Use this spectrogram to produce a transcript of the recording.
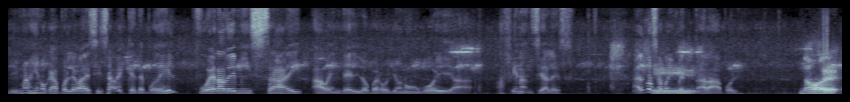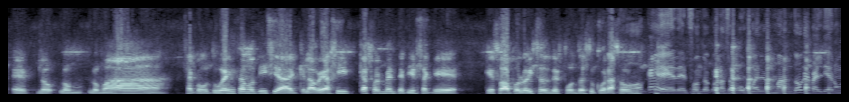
Yo imagino que Apple le va a decir, sabes que te puedes ir fuera de mi site a venderlo, pero yo no voy a, financiar eso. Algo se va a inventar Apple. No, eh, eh, lo, lo, lo más o sea, como tú ves esta noticia, el que la ve así casualmente piensa que, que eso Apple lo hizo desde el fondo de su corazón. No, que desde el fondo del corazón, como él nos mandó, que perdieron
